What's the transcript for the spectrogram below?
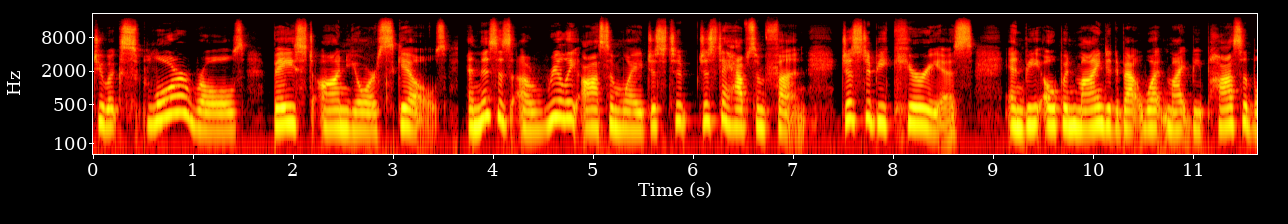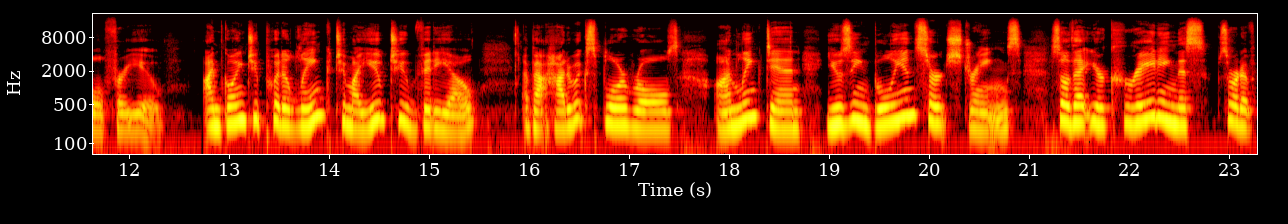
to explore roles based on your skills. And this is a really awesome way just to just to have some fun, just to be curious and be open-minded about what might be possible for you. I'm going to put a link to my YouTube video about how to explore roles on LinkedIn using Boolean search strings so that you're creating this sort of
